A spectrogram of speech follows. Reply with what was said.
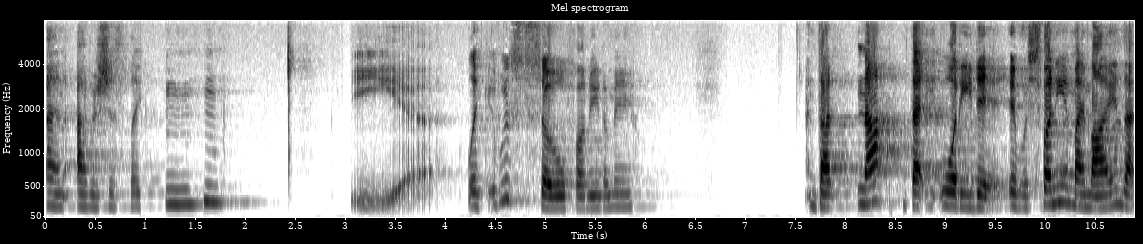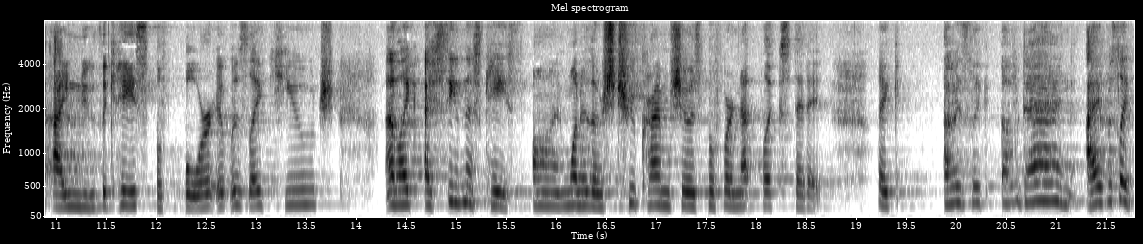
And I was just like, mm hmm. Yeah. Like it was so funny to me. That not that what he did. It was funny in my mind that I knew the case before it was like huge. And like I've seen this case on one of those true crime shows before Netflix did it. Like I was like, oh dang. I was like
